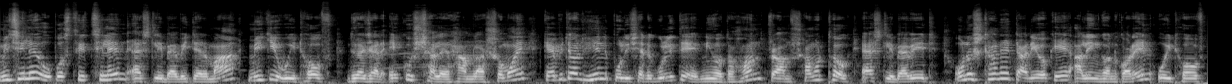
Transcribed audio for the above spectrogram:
মিছিলে উপস্থিত ছিলেন অ্যাশলি ব্যাবিটের মা মিকি উইটহোফ। দুই সালের হামলার সময় ক্যাপিটল হিল পুলিশের গুলিতে নিহত হন ট্রাম্প সমর্থক অ্যাশলি ব্যাবিট। অনুষ্ঠানে টারিওকে আলিঙ্গন করেন উইটহোফট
